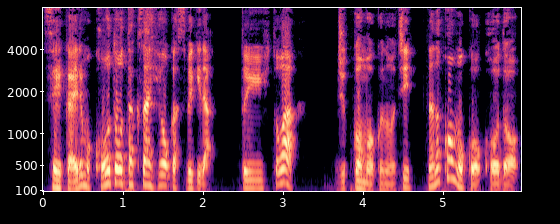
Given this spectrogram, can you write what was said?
正解よりも行動をたくさん評価すべきだという人は、10項目のうち7項目を行動、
